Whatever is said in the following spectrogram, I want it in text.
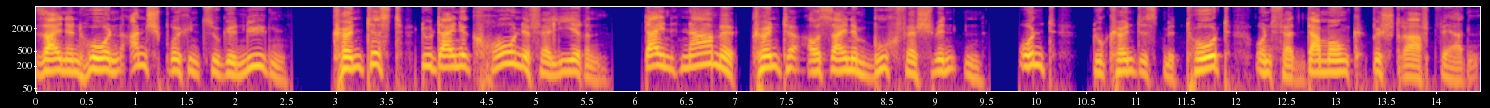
seinen hohen Ansprüchen zu genügen, könntest du deine Krone verlieren, dein Name könnte aus seinem Buch verschwinden und du könntest mit Tod und Verdammung bestraft werden.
